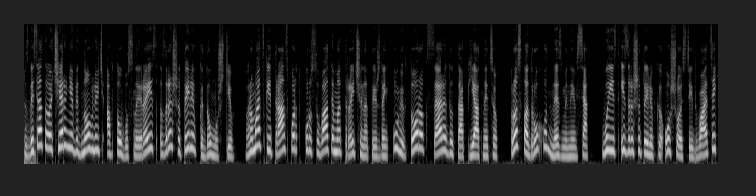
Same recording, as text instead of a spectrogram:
З 10 червня відновлюють автобусний рейс з Решетилівки до Муштів. Громадський транспорт курсуватиме тричі на тиждень у вівторок, середу та п'ятницю. Розклад руху не змінився. виїзд із Решетилівки о 6.20,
